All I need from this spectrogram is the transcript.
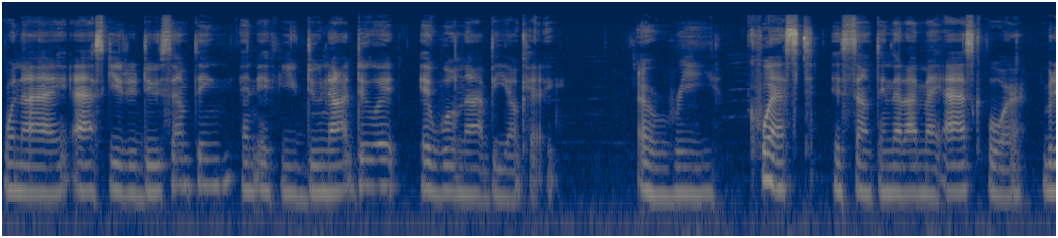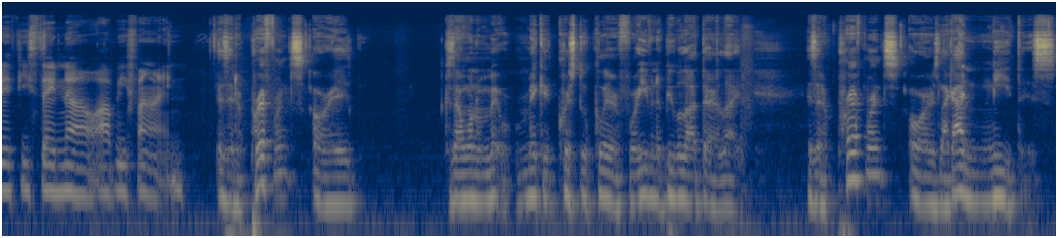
when I ask you to do something, and if you do not do it, it will not be okay. A request is something that I may ask for, but if you say no, I'll be fine. Is it a preference or it? Because I want to make, make it crystal clear for even the people out there. Like, is it a preference or is like I need this?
